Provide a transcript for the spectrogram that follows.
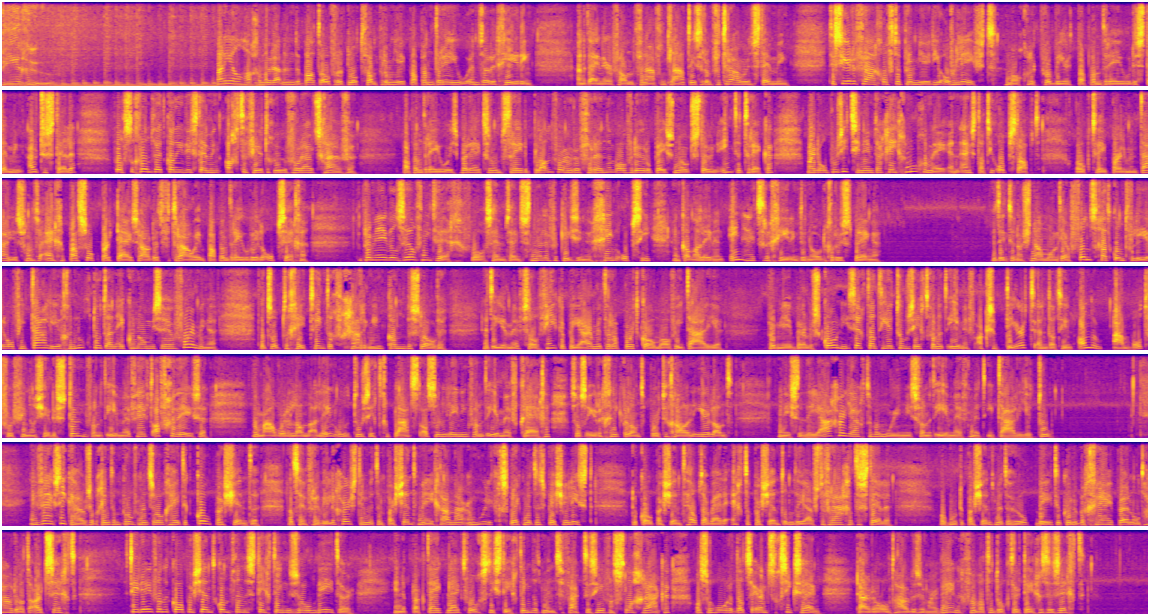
4 uur. Marielle Hagemuur aan een debat over het lot van premier Papandreou en zijn regering. Aan het einde ervan, vanavond laat, is er een vertrouwensstemming. Het is zeer de vraag of de premier die overleeft. Mogelijk probeert Papandreou de stemming uit te stellen. Volgens de grondwet kan hij de stemming 48 uur vooruitschuiven. Papandreou is bereid zijn omstreden plan voor een referendum over de Europese noodsteun in te trekken, maar de oppositie neemt daar geen genoegen mee en eist dat hij opstapt. Ook twee parlementariërs van zijn eigen PASOK-partij zouden het vertrouwen in Papandreou willen opzeggen. De premier wil zelf niet weg. Volgens hem zijn snelle verkiezingen geen optie en kan alleen een eenheidsregering de nodige rust brengen. Het Internationaal Monetair Fonds gaat controleren of Italië genoeg doet aan economische hervormingen. Dat is op de G20-vergadering in Cannes besloten. Het IMF zal vier keer per jaar met een rapport komen over Italië. Premier Berlusconi zegt dat hij het toezicht van het IMF accepteert en dat hij een ander aanbod voor financiële steun van het IMF heeft afgewezen. Normaal worden landen alleen onder toezicht geplaatst als ze een lening van het IMF krijgen, zoals eerder Griekenland, Portugal en Ierland. Minister De Jager juicht de bemoeienis van het IMF met Italië toe. In vijf ziekenhuizen begint een proef met zogeheten co-patiënten. Dat zijn vrijwilligers die met een patiënt meegaan naar een moeilijk gesprek met een specialist. De co-patiënt helpt daarbij de echte patiënt om de juiste vragen te stellen. Ook moet de patiënt met de hulp beter kunnen begrijpen en onthouden wat de arts zegt. Het idee van de co-patiënt komt van de stichting Zo Beter. In de praktijk blijkt volgens die stichting dat mensen vaak te zeer van slag raken als ze horen dat ze ernstig ziek zijn. Daardoor onthouden ze maar weinig van wat de dokter tegen ze zegt.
